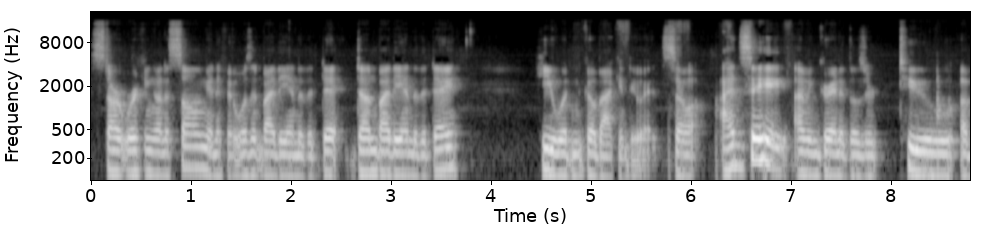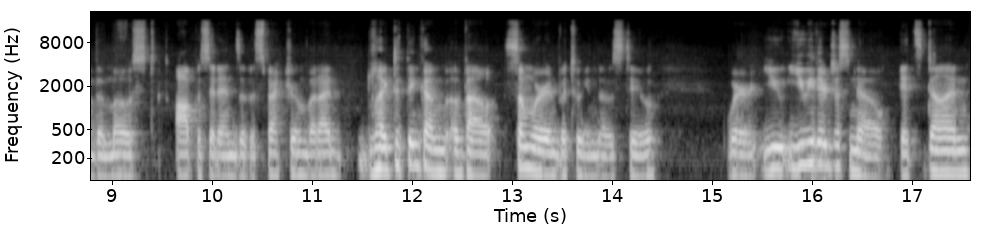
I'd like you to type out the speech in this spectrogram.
start working on a song, and if it wasn't by the end of the day, done by the end of the day, he wouldn't go back and do it. So I'd say, I mean, granted, those are two of the most opposite ends of the spectrum, but I'd like to think I'm about somewhere in between those two, where you you either just know it's done,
